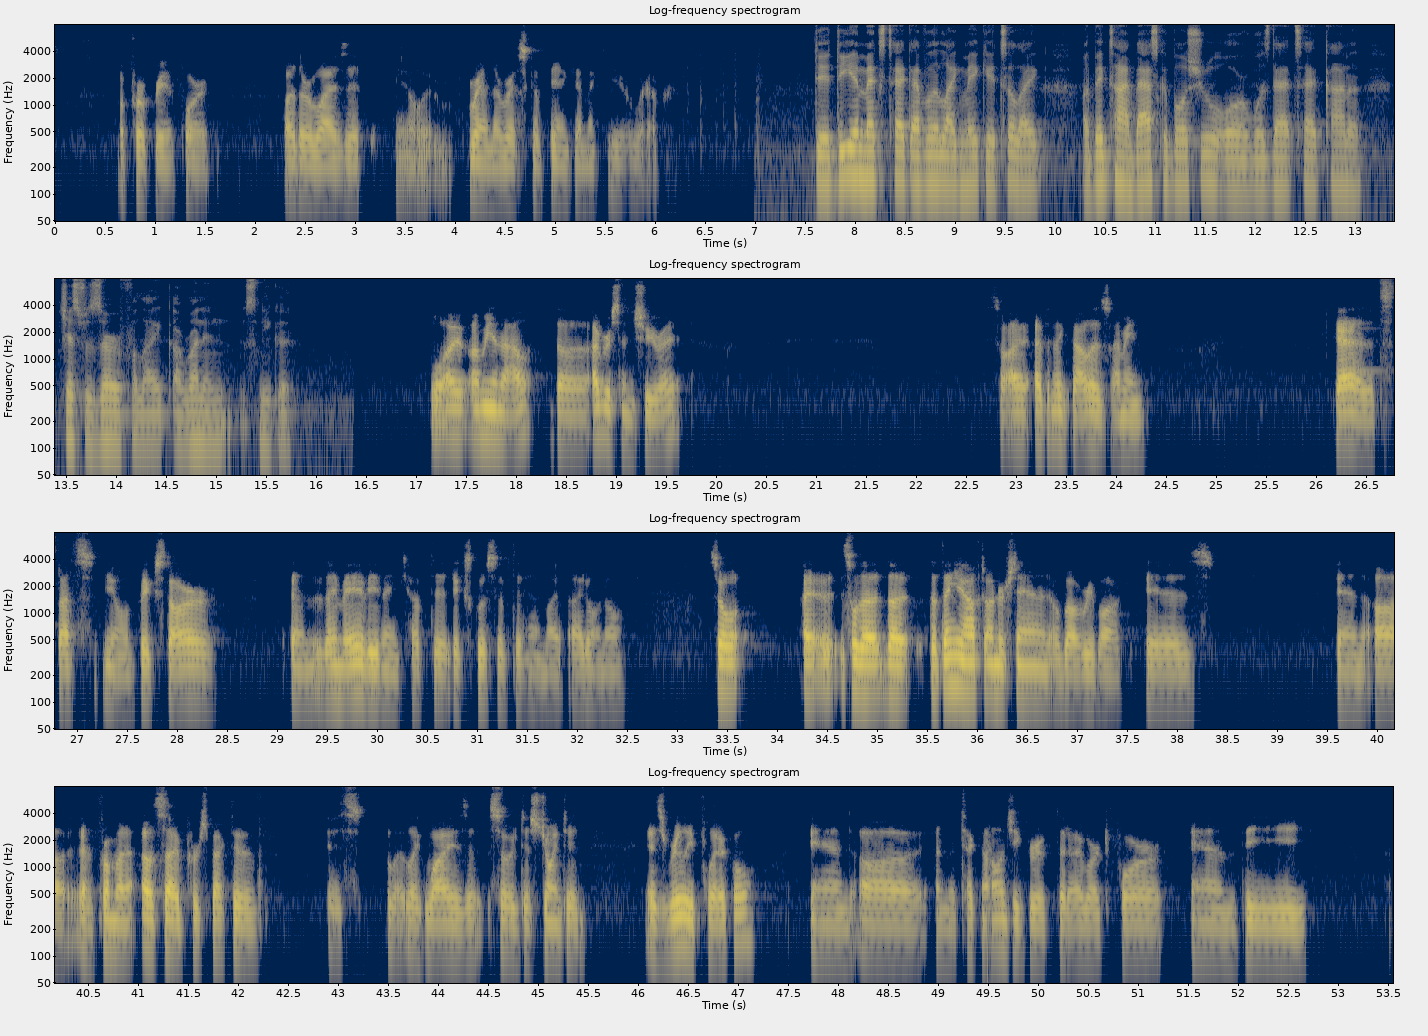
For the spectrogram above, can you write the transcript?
appropriate for it. Otherwise, it you know it ran the risk of being gimmicky or whatever did DMX Tech ever like make it to like a big time basketball shoe, or was that tech kind of just reserved for like a running sneaker? Well, I, I mean the the Iverson shoe, right? So I, I think that was, I mean, yeah, it's that's you know big star, and they may have even kept it exclusive to him. I, I don't know. So I, so the, the the thing you have to understand about Reebok is, and uh, and from an outside perspective, it's like why is it so disjointed? It's really political, and uh, and the technology group that I worked for, and the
